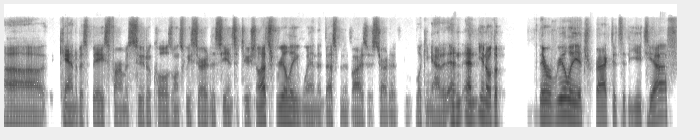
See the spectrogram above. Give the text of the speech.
uh, cannabis-based pharmaceuticals, once we started to see institutional, that's really when investment advisors started looking at it. And, and you know, the, they were really attracted to the ETF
